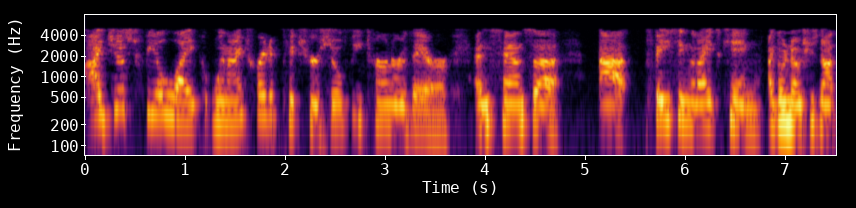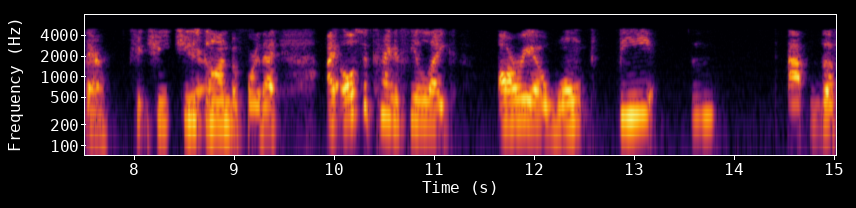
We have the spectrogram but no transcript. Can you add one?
I just feel like when I try to picture Sophie Turner there and Sansa at facing the Night's King, I go, no, she's not there. She, she she's Yeah. gone before that. I also kind of feel like Arya won't be at the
